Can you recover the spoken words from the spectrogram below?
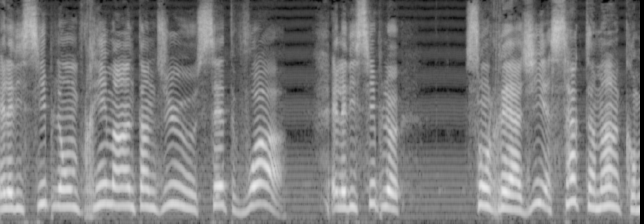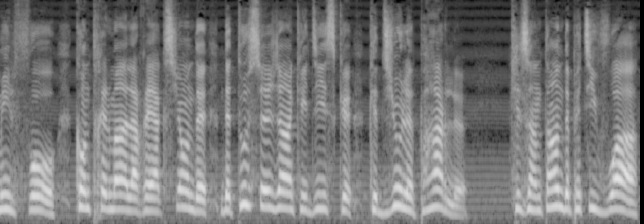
Et les disciples ont vraiment entendu cette voix. Et les disciples sont réagis exactement comme il faut, contrairement à la réaction de, tous ces gens qui disent que, que Dieu leur parle, qu'ils entendent de petites voix.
